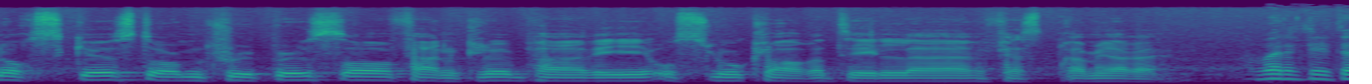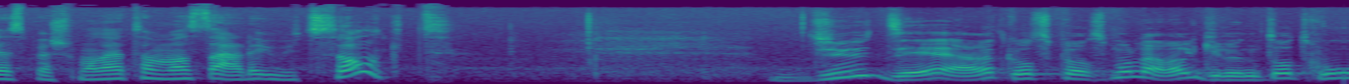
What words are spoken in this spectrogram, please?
norske stormtroopers og fanklubb her i Oslo, klare til festpremiere. Bare et lite spørsmål, Thomas. Er det utsolgt? Du, Det er et godt spørsmål. Det er vel grunn til å tro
